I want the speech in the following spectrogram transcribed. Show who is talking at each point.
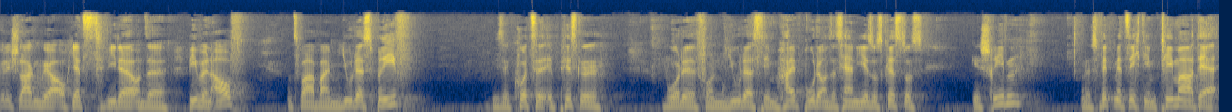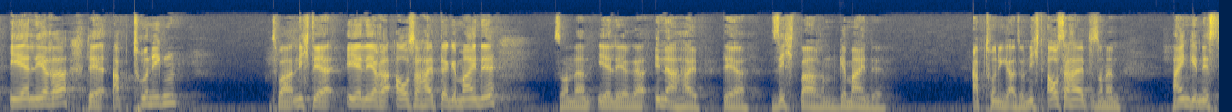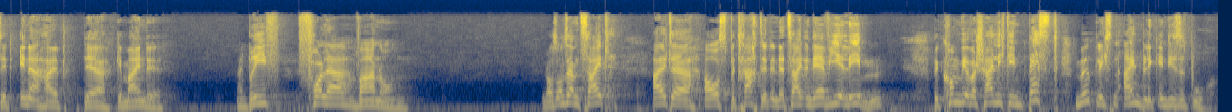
Speaker 1: Natürlich schlagen wir auch jetzt wieder unsere Bibeln auf, und zwar beim Judasbrief. Diese kurze Epistel wurde von Judas, dem Halbbruder unseres Herrn Jesus Christus, geschrieben. Und es widmet sich dem Thema der Ehelehrer, der Abtrünnigen. Und zwar nicht der Ehelehrer außerhalb der Gemeinde, sondern Ehelehrer innerhalb der sichtbaren Gemeinde. Abtrünnige also nicht außerhalb, sondern eingenistet innerhalb der Gemeinde. Ein Brief voller Warnung. Und aus unserem Zeitalter aus betrachtet, in der Zeit, in der wir leben, bekommen wir wahrscheinlich den bestmöglichsten Einblick in dieses Buch.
